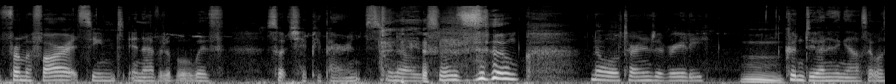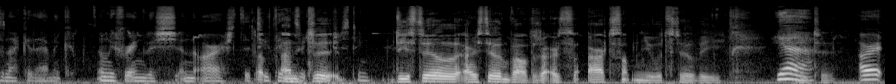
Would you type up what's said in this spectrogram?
from afar it seemed inevitable with such hippie parents, you know. so it's no alternative really Mm. couldn't do anything else. I wasn't academic, only for English and art, the two Uh, things which were uh, interesting. Do you still are you still involved? Is art something you would still be Yeah, into? art.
